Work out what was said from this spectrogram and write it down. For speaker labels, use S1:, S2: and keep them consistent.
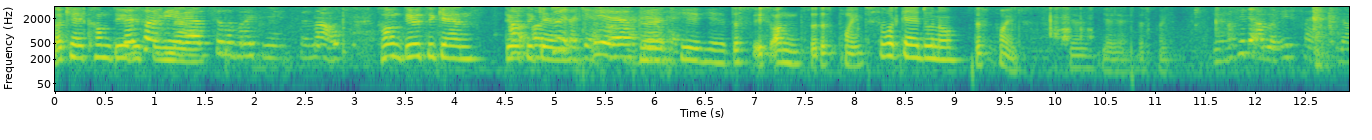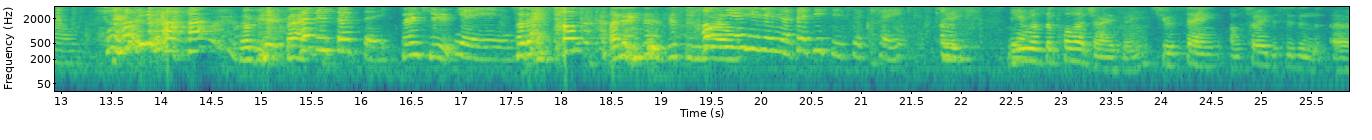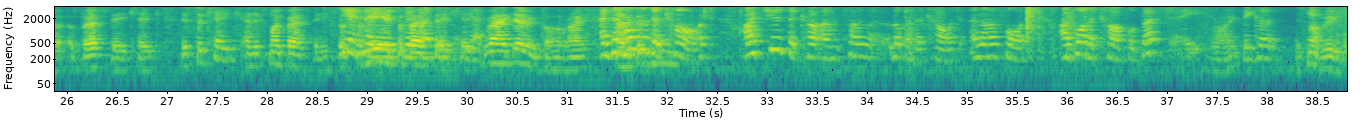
S1: Okay, come do
S2: That's
S1: this
S2: why we
S1: now.
S2: are celebrating it uh, now.
S1: Come do it again. Do
S3: oh,
S1: it
S3: oh,
S1: again.
S3: do it again.
S2: Yeah.
S3: Okay,
S1: Right,
S3: okay.
S1: here, here. This is on. So this point.
S2: So what can I do now?
S1: This point. Yeah, yeah, yeah. This point.
S3: I
S1: Yes.
S3: think I'm a bit fat now.
S1: Okay, fine.
S3: Happy birthday.
S1: Thank you.
S3: Yeah, yeah, yeah.
S1: So that's done. And then this, this is
S3: Oh, yeah, yeah, yeah, yeah. That, this is the cake.
S1: cake.
S3: Oh,
S1: He
S3: yeah.
S1: was apologizing. She was saying, "I'm sorry, this isn't a, a birthday cake. It's a cake, and it's my birthday. So to me, it's a birthday
S3: birthday,
S1: cake.
S3: yeah.
S1: Right there we go. Right.
S3: And then
S1: And-
S3: also the card. I choose the card. I found, look at the card, and I thought I bought a card for birthday
S1: Right.
S3: because
S1: It's not really.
